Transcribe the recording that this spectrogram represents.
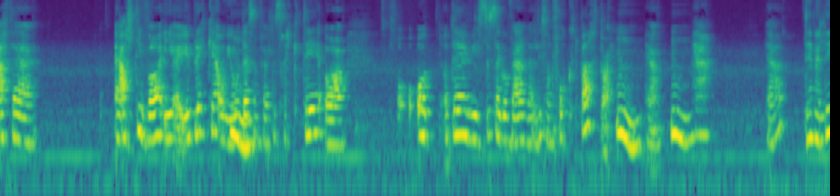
At jeg, jeg alltid var i øyeblikket og gjorde Mm. det som føltes riktig. Og, og, og, det viste seg å være veldig sånn fruktbart, da. Mm. Ja. Mm. ja. ja. Det er veldig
